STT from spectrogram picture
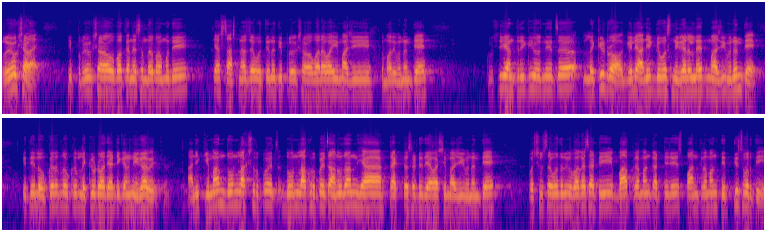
प्रयोगशाळा आहे ती प्रयोगशाळा उभा करण्यासंदर्भामध्ये या शासनाच्या वतीनं ती प्रयोगशाळा उभारावा ही माझी तुम्हाला विनंती आहे. कृषी यांत्रिकी योजनेचं लकी ड्रॉ गेले अनेक दिवस निघालेले नाहीत माझी विनंती आहे की ते लवकरात लवकर लकी ड्रॉ त्या ठिकाणी निघावेत आणि किमान दोन लाख रुपये दोन लाख रुपयाचं अनुदान ह्या ट्रॅक्टरसाठी द्यावं अशी माझी विनंती आहे. पशुसंवर्धन विभागासाठी बाब क्रमांक अठ्ठेचाळीस पान क्रमांक तेहतीसवरती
